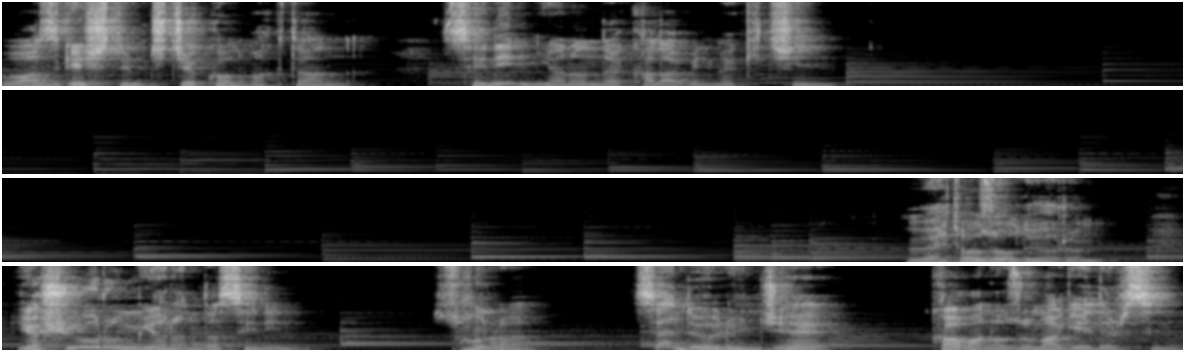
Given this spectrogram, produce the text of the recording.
Vazgeçtim çiçek olmaktan. Senin yanında kalabilmek için. Ve toz oluyorum. Yaşıyorum yanında senin. Sonra sen de ölünce kavanozuma gelirsin.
